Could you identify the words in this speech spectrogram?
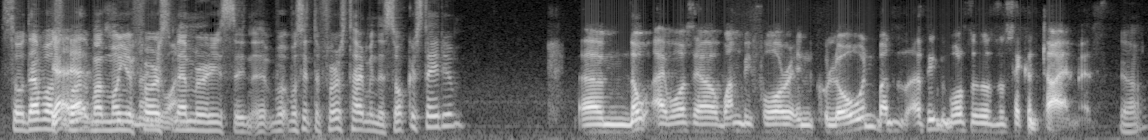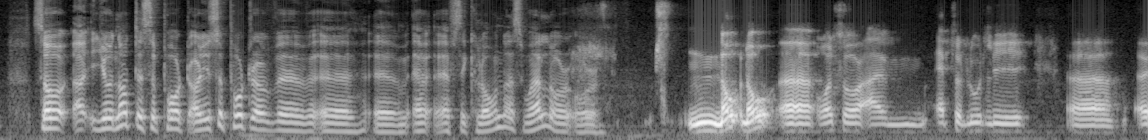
so that was Yeah, one, yeah, one of your first memories in uh, was it the first time in the soccer stadium um, no, I was there one before in Cologne, but I think it was the, the second time. Yeah so uh, you're not a supporter are you a supporter of uh, uh, um, fc cologne as well or, or No, no. Uh, also, I'm absolutely uh, a,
